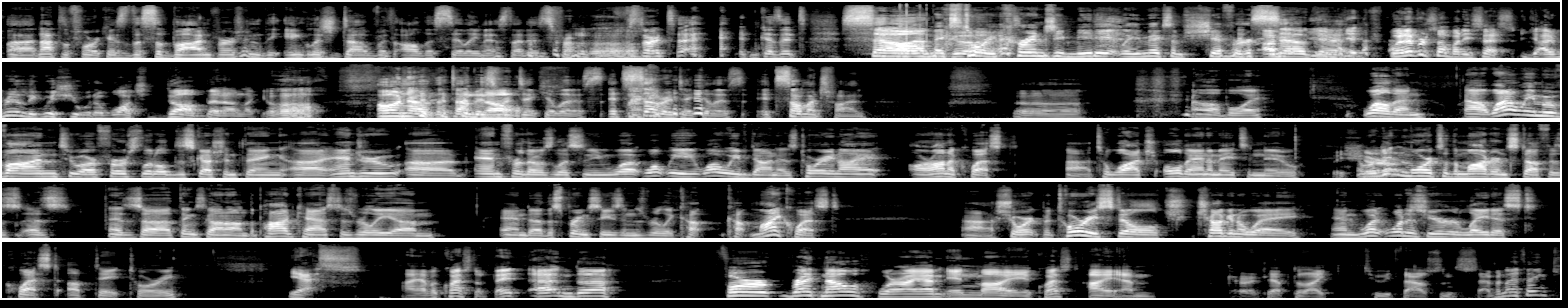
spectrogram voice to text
uh, not the 4Kids, the Saban version, the English dub with all the silliness that is from start to end because it's so oh, that makes good. Tori cringe immediately. Makes him shiver. It's so You- good. you- whenever somebody says, "I really wish you would have watched dub," and I'm like, "Oh, Oh no, the dub is No. ridiculous. It's so ridiculous. It's so much fun. uh, Oh boy. Well then, uh, why don't we move on to our first little discussion thing, uh, Andrew? Uh, and for those listening, what what we what we've done is Tori and I are on a quest uh, to watch old anime to new, we and we're getting are. more to the modern stuff as as as uh, things gone on. The podcast is really um, and uh, the spring season has really cut cut my quest uh, short, but Tori's still ch- chugging away. And what what is your latest quest update, Tori? Yes, I have a quest update, and uh, for right now, where I am in my quest, I am currently up to like 2007, I think.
